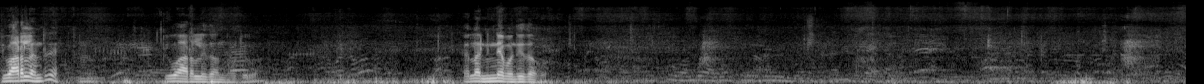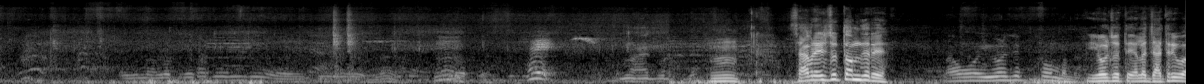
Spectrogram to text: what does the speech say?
ಇವು ಆರಲ್ಲೇನ್ರಿ ಇವು ಆರಲ್ಲಿ ಇದಾವೆ ನೋಡ್ರಿ ಇವು. ಎಲ್ಲ ನಿನ್ನೆ ಬಂದಿದ್ದಾವೆ ಹ್ಞೂ ಸಾವಿರ ಎಷ್ಟು ಜೊತೆ ಜೊತೆ ತೊಗೊಂಬಂದ್ರಿ ಏಳು ಜೊತೆ ಎಲ್ಲ ಜಾತ್ರೆ ಇವ?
